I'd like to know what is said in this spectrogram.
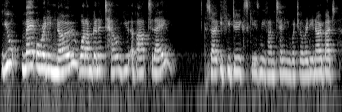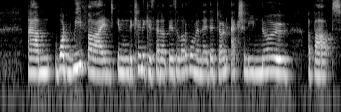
you may already know what I'm going to tell you about today. So if you do, excuse me if I'm telling you what you already know, but um, what we find in the clinic is that there's a lot of women there that don't actually know about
